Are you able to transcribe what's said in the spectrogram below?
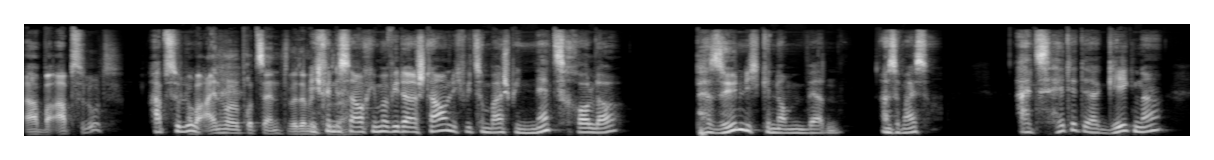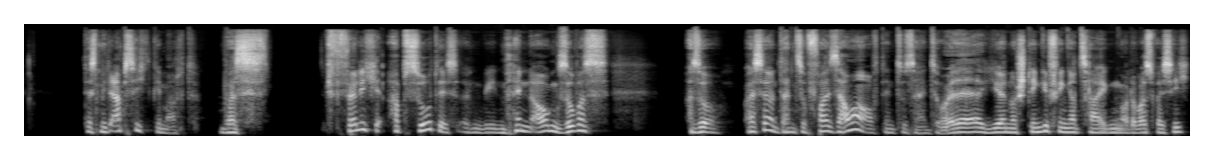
Aber absolut. Absolut. Aber 100 Prozent würde damit Ich finde es auch immer wieder erstaunlich, wie zum Beispiel Netzroller persönlich genommen werden. Also weißt du, als hätte der Gegner das mit Absicht gemacht, was völlig absurd ist irgendwie in meinen Augen. Sowas, also weißt du, und dann so voll sauer auf den zu sein, so äh, hier noch Stinkefinger zeigen oder was weiß ich,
